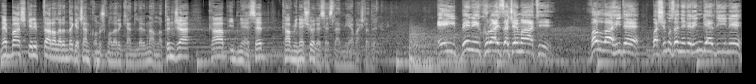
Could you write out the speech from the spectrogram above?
Nebbaş gelip de aralarında geçen konuşmaları kendilerine anlatınca Kab İbni Esed kavmine şöyle seslenmeye başladı. Ey Beni Kurayza cemaati! Vallahi de başımıza nelerin geldiğini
